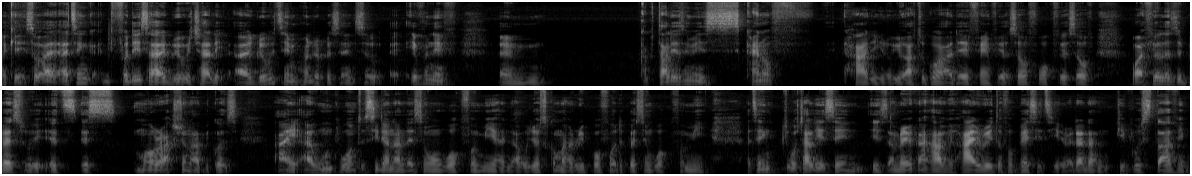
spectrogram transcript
Okay, so I, I think for this I agree with Charlie. I agree with him hundred percent. So even if um, capitalism is kind of hard, you know, you have to go out there, fend for yourself, work for yourself. What I feel is the best way. It's it's more rational because I, I won't want to sit down and let someone work for me and I will just come and rip off what the person work for me. I think what Charlie is saying is America have a high rate of obesity rather than people starving.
